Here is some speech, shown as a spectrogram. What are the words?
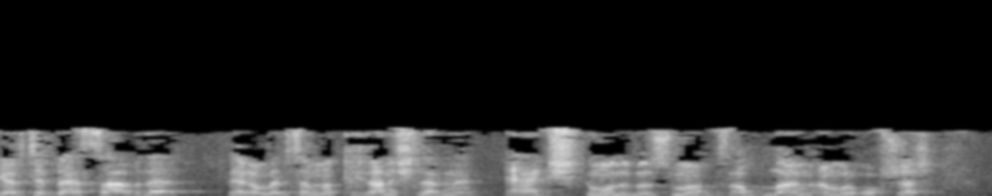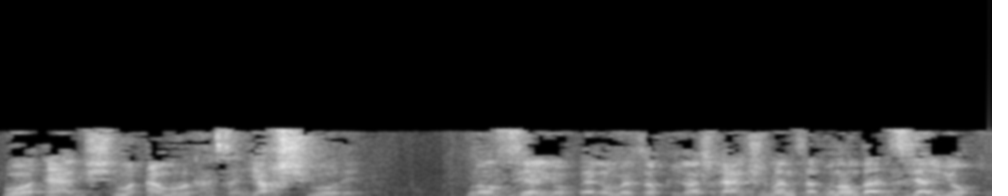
Gerçi bəzi sahabelər Peyğəmbər Əsəmdən qılan işlərini əğiş qonu bilsinmi? Biz Abdullah ibn Əmr qoxşar. Bu əğişmi Əmrul Həsən. Yaxşı bu deyir. Buna ziyan yox. Peyğəmbər Əsəmdən qılan iş əğişmənsə bunun da ziyan yox.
